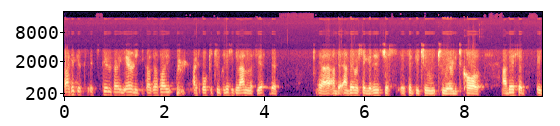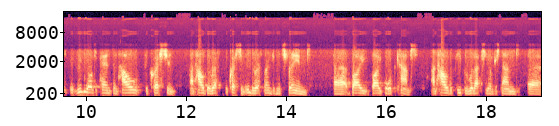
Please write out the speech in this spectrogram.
I think it's it's still very early because as I I spoke to two political analysts yesterday, uh, and, and they were saying it is just uh, simply too too early to call. And they said it, it really all depends on how the question and how the, ref- the question in the referendum is framed uh, by by both camps and how the people will actually understand uh,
